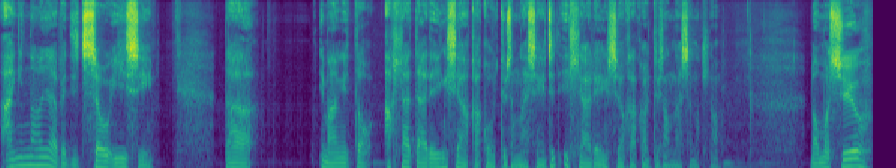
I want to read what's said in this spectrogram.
аангиннариаапат it's so easy. Та имаангитто арлаатаалиингсиаақақууттусернаассагитит иллаалиингсиоқақууттусернаассанерлуу Number two,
